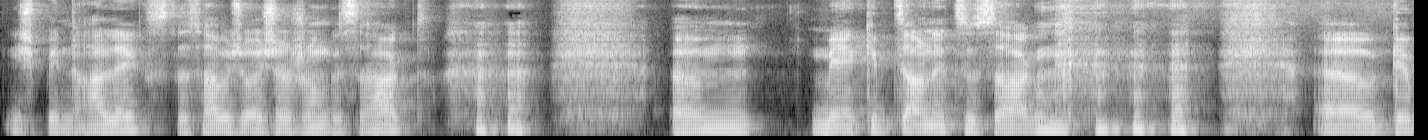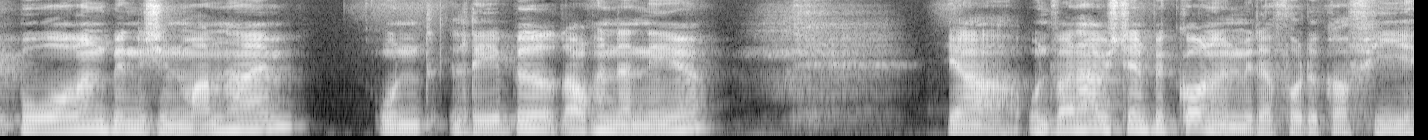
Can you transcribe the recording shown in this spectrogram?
ich bin Alex, das habe ich euch ja schon gesagt. ähm, mehr gibt's auch nicht zu sagen. äh, geboren bin ich in Mannheim und lebe dort auch in der Nähe. Ja, und wann habe ich denn begonnen mit der Fotografie?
